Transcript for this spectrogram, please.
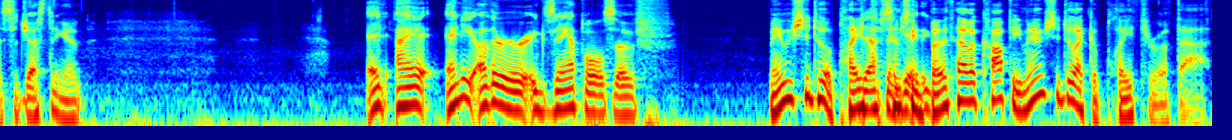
suggesting it. And I, any other examples of? Maybe we should do a playthrough since we both have a copy. Maybe we should do like a playthrough of that.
